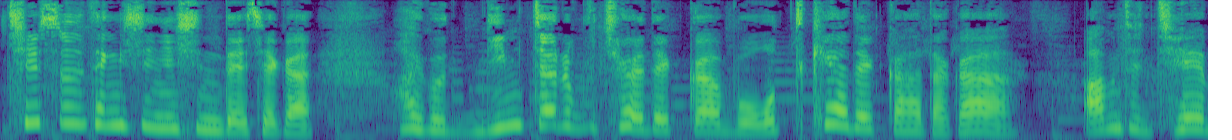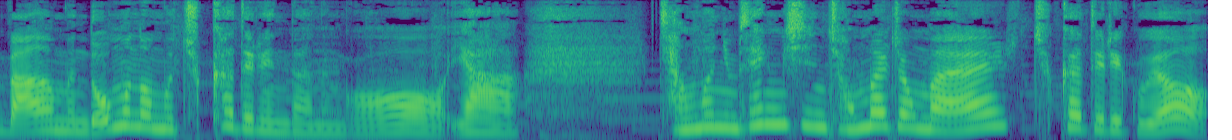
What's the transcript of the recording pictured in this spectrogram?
칠순 생신이신데 제가 아 이거 님자를 붙여야 될까 뭐 어떻게 해야 될까 하다가 아무튼 제 마음은 너무너무 축하드린다는 거. 야, 장모님 생신 정말 정말 축하드리고요.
